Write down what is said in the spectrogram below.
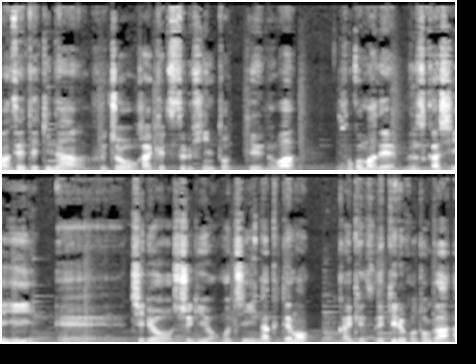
慢性的な不調を解決するヒントっていうのはそこまで難しい、えー、治療主義を用いなくても解決できることが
